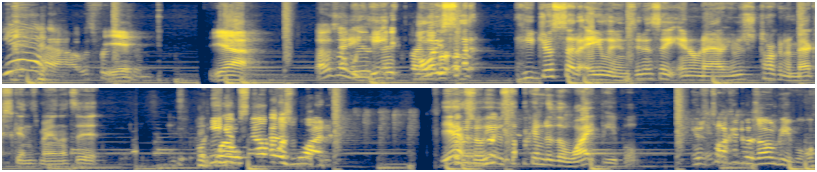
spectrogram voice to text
Yeah, it was for Yeah. Demon. Yeah, That was a Hey, weird he, thing. 'cause I never- said, he just said aliens. He didn't say internet. He was just talking to Mexicans, man. That's it. He Well, himself was one. Yeah, was so he was talking to the white people. He was talking to his own people.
